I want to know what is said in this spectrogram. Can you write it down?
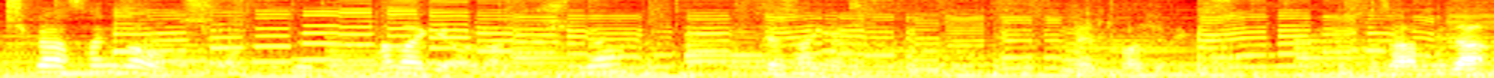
시간 상관없이 언제든 편하게 연락 주시면 세상에 잘 도와드리겠습니다. 감사합니다.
